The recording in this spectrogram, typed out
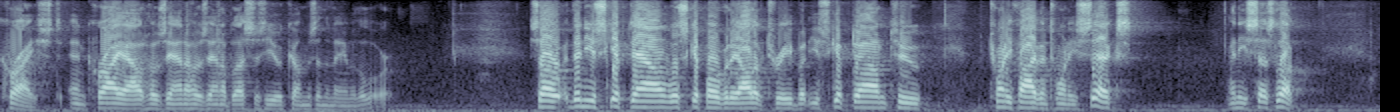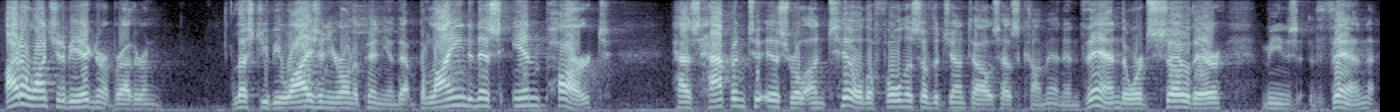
Christ and cry out, Hosanna, Hosanna, blessed is he who comes in the name of the Lord. So then you skip down, we'll skip over the olive tree, but you skip down to 25 and 26, and he says, Look, I don't want you to be ignorant, brethren, lest you be wise in your own opinion, that blindness in part has happened to Israel until the fullness of the Gentiles has come in. And then, the word so there means then,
